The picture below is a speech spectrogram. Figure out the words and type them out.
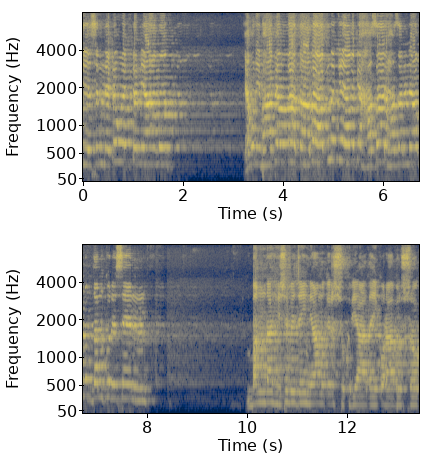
দিয়েছেন, এটাও একটা নিয়ামত। এমনই ভাবে আল্লাহ তাআলা আপনাকে, আমাকে হাজার হাজার নিয়ামত দান করেছেন। বান্দা হিসেবে যেই নিয়ামতের শুকরিয়া আদায় করা আবশ্যক,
